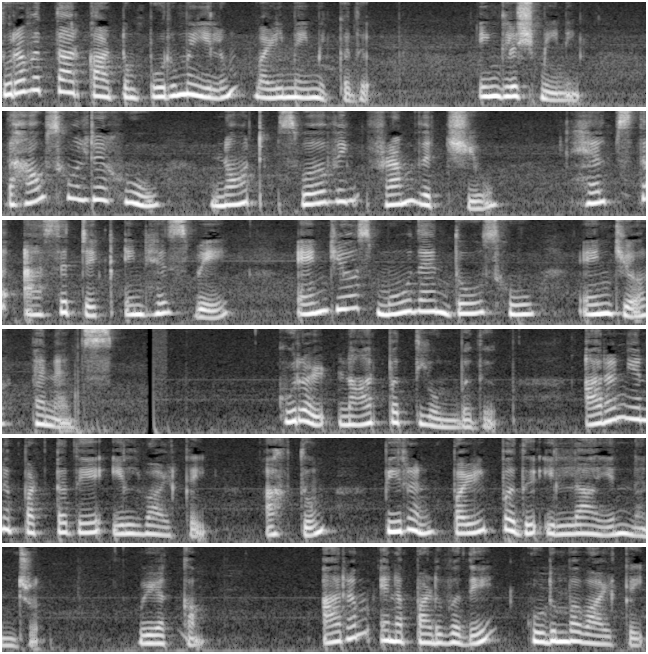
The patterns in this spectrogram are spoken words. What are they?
துறவத்தார் காட்டும் பொறுமையிலும் வலிமை மிக்கது. English meaning. The householder who not swerving from virtue helps the ascetic in his way endures more than those who endure penance. குரல் நாற்பத்தி ஒன்பது. அரண் எனப்பட்டதே இல்வாழ்க்கை. அஃதும் பிறன் பழிப்பது இல்லாயின் நன்று. விளக்கம். அறம் எனப்படுவதே குடும்ப வாழ்க்கை.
